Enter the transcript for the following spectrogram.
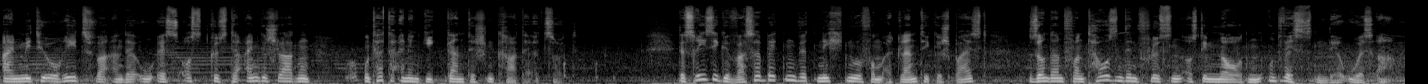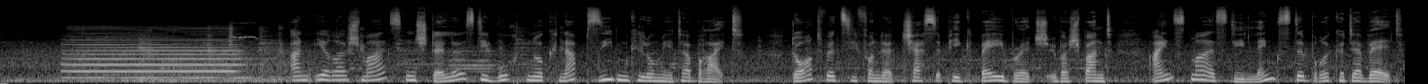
Ein Meteorit war an der US-Ostküste eingeschlagen und hatte einen gigantischen Krater erzeugt. Das riesige Wasserbecken wird nicht nur vom Atlantik gespeist, sondern von tausenden Flüssen aus dem Norden und Westen der USA. An ihrer schmalsten Stelle ist die Bucht nur knapp sieben Kilometer breit. Dort wird sie von der Chesapeake Bay Bridge überspannt, einstmals die längste Brücke der Welt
